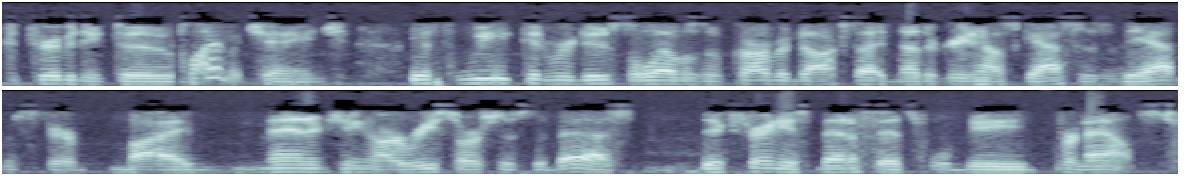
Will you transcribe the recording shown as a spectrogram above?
contributing to climate change, if we can reduce the levels of carbon dioxide and other greenhouse gases in the atmosphere by managing our resources the best, the extraneous benefits will be pronounced.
